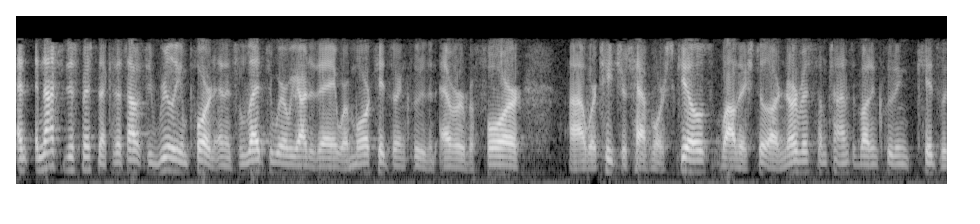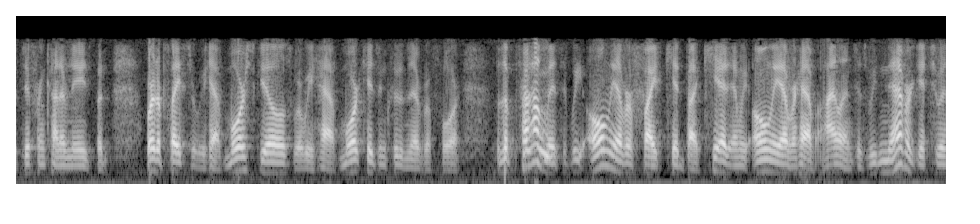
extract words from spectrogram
and, and not to dismiss that because that's obviously really important, and it's led to where we are today, where more kids are included than ever before, uh, where teachers have more skills, while they still are nervous sometimes about including kids with different kind of needs. But we're at a place where we have more skills, where we have more kids included than ever before. But the problem mm-hmm. is, if we only ever fight kid by kid, and we only ever have islands, is we never get to a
